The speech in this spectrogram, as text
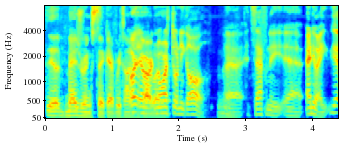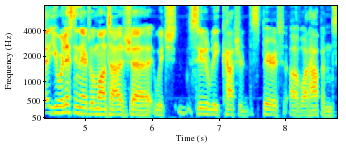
the measuring stick every time. or, for or. North Donegal. Uh, it's definitely. Uh, anyway, yeah, you were listening there to a montage uh, which suitably captured the spirit of what happened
